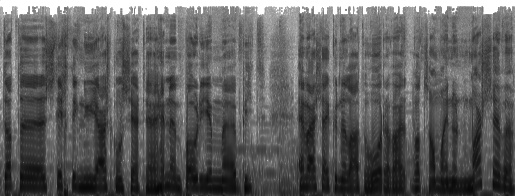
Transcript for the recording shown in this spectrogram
dat de stichting Nieuwjaarsconcert eh, hen een podium eh, biedt. En waar zij kunnen laten horen waar, wat ze allemaal in hun mars hebben.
